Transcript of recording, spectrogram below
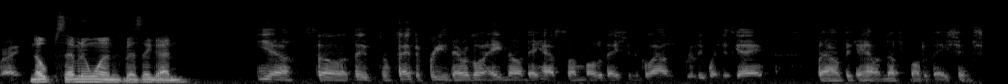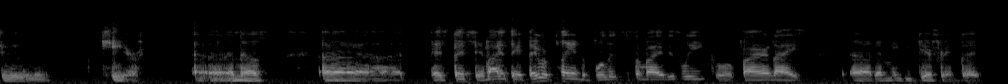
right? Nope, seven and one is the best they got. Yeah. So they, the fact that freeze never going eight no, they have some motivation to go out and really win this game, but I don't think they have enough motivation to care uh, enough. Uh, especially, like I say, if they were playing the Bullets or somebody this week or Fire and Ice, uh, that may be different. But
